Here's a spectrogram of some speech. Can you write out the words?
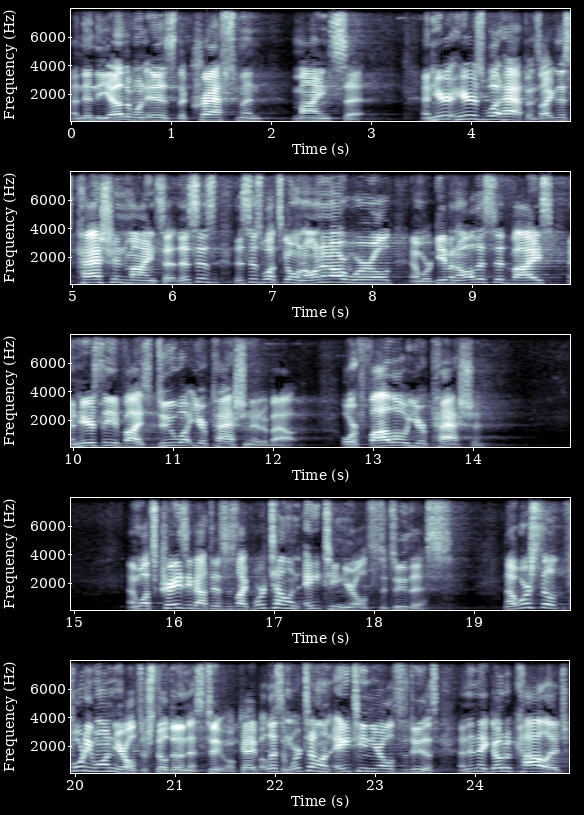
and then the other one is the craftsman mindset. And here, here's what happens like this passion mindset. This is, this is what's going on in our world, and we're given all this advice. And here's the advice do what you're passionate about, or follow your passion. And what's crazy about this is like we're telling 18 year olds to do this. Now, we're still, 41 year olds are still doing this too, okay? But listen, we're telling 18 year olds to do this. And then they go to college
